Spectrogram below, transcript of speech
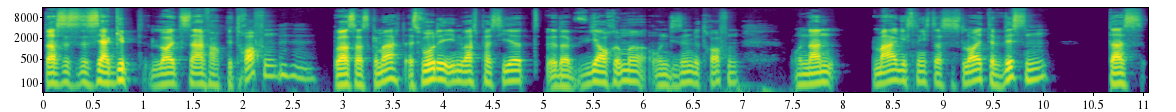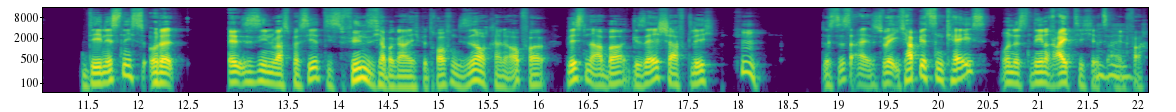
dass es es ja gibt. Leute sind einfach betroffen Mhm. du hast was gemacht, es wurde ihnen was passiert oder wie auch immer und die sind betroffen. Und dann mag ich es nicht, dass es Leute wissen, dass denen ist nichts oder es ist ihnen was passiert, die fühlen sich aber gar nicht betroffen, die sind auch keine Opfer, wissen aber gesellschaftlich, hm, das ist ich habe jetzt einen Case und das, den reite ich jetzt Mhm. einfach.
